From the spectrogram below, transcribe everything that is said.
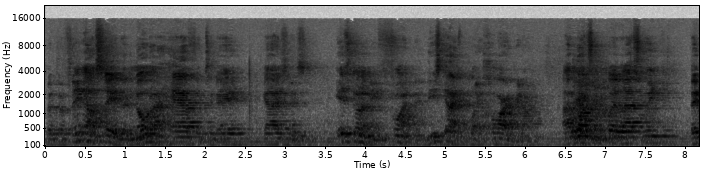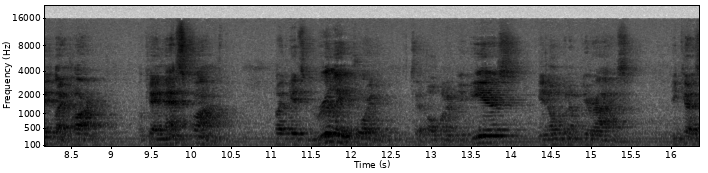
But the thing I'll say, the note I have for today, guys, is it's going to be fun. These guys play hard now. I watched them play last week. They play hard. Okay, and that's fun. But it's really important to open up your ears and open up your eyes. Because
